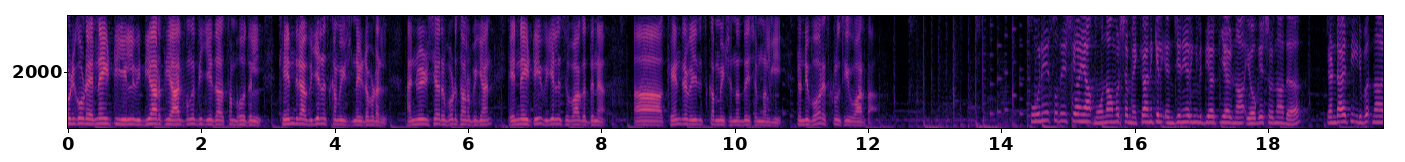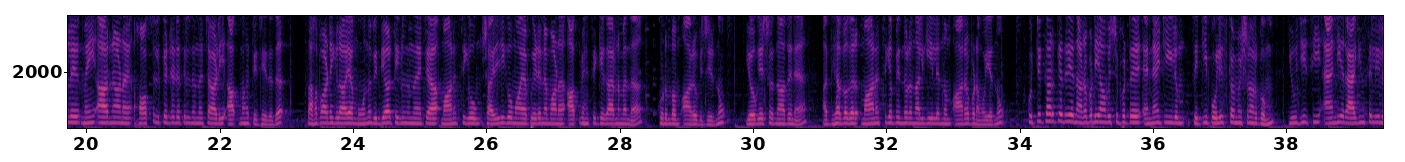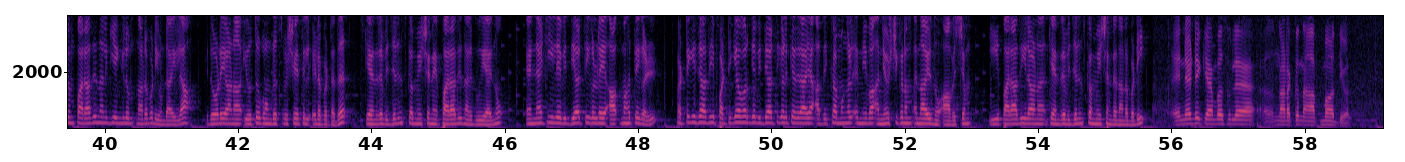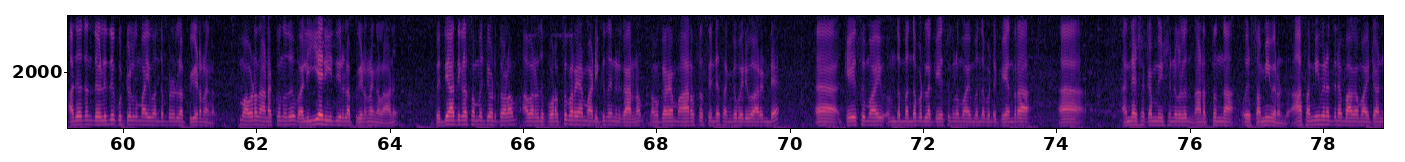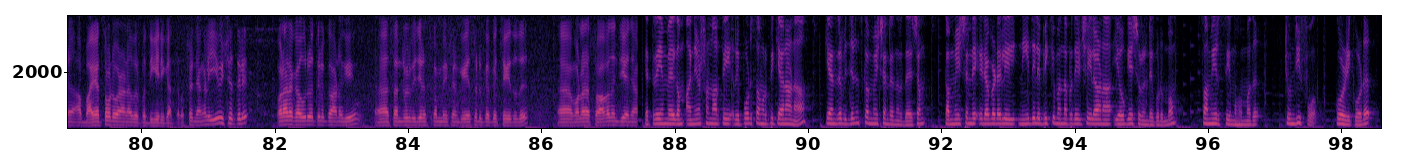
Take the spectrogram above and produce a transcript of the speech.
Kozhikode N I ടിയിൽ വിദ്യാർത്ഥി ആത്മഹത്യ ചെയ്ത സംഭവത്തിൽ കേന്ദ്ര വിജിലൻസ് കമ്മീഷന്റെ ഇടപെടൽ. അന്വേഷിച്ച് റിപ്പോർട്ട് സമർപ്പിക്കാൻ എൻ ഐ ടി വിജിലൻസ് വിഭാഗത്തിന് കേന്ദ്ര വിജിലൻസ് കമ്മീഷൻ നിർദ്ദേശം നൽകി. ട്വന്റി ഫോർ എക്സ്ക്ലൂസീവ് വാർത്ത. പൂനെ സ്വദേശിയായ മൂന്നാം വർഷ മെക്കാനിക്കൽ എഞ്ചിനീയറിംഗ് വിദ്യാർത്ഥിയായിരുന്ന യോഗേശ്വരനാഥ് രണ്ടായിരത്തി ഇരുപത്തിനാല് മെയ് ആറിനാണ് ഹോസ്റ്റൽ കെട്ടിടത്തിൽ നിന്ന് ചാടി ആത്മഹത്യ ചെയ്തത്. സഹപാഠികളായ മൂന്ന് വിദ്യാർത്ഥികളിൽ നിന്നേറ്റ മാനസികവും ശാരീരികവുമായ പീഡനമാണ് ആത്മഹത്യയ്ക്ക് കാരണമെന്ന് കുടുംബം ആരോപിച്ചിരുന്നു. യോഗേശ്വരനാഥിന് അധ്യാപകർ മാനസിക പിന്തുണ നൽകിയില്ലെന്നും ആരോപണമുയർന്നു കുറ്റക്കാർക്കെതിരെ നടപടി ആവശ്യപ്പെട്ട് എൻ ഐ ടിയിലും city police കമ്മീഷണർക്കും U G C anti ragging സെല്ലിലും പരാതി നൽകിയെങ്കിലും നടപടിയുണ്ടായില്ല ഇതോടെയാണ് യൂത്ത് കോൺഗ്രസ് വിഷയത്തിൽ ഇടപെട്ടത്. കേന്ദ്ര വിജിലൻസ് കമ്മീഷന് പരാതി നൽകുകയായിരുന്നു. എൻ ഐ ടിയിലെ വിദ്യാർത്ഥികളുടെ ആത്മഹത്യകൾ പട്ടികജാതി പട്ടികവർഗ വിദ്യാർത്ഥികൾക്കെതിരായ അതിക്രമങ്ങൾ എന്നിവ അന്വേഷിക്കണം എന്നായിരുന്നു ആവശ്യം. ഈ പരാതിയിലാണ് കേന്ദ്ര വിജിലൻസ് കമ്മീഷന്റെ നടപടി. എൻ ഐ ടി ക്യാമ്പസിലെ നടക്കുന്ന ആത്മഹത്യകൾ അതേപോലെ ദളിത് കുട്ടികളുമായി ബന്ധപ്പെട്ടുള്ള പീഡനങ്ങൾ അവിടെ നടക്കുന്നത് വലിയ രീതിയിലുള്ള പീഡനങ്ങളാണ്. വിദ്യാർത്ഥികളെ സംബന്ധിച്ചിടത്തോളം അവർ അത് പുറത്തു പറയാൻ മടിക്കുന്നതിന് കാരണം നമുക്കറിയാം ആർ എസ് എസിന്റെ സംഘപരിവാറിന്റെ കേസുമായി ബന്ധപ്പെട്ടുള്ള കേസുകളുമായി ബന്ധപ്പെട്ട് കേന്ദ്ര അന്വേഷണ കമ്മീഷനുകൾ നടത്തുന്ന ഒരു സമീപനമുണ്ട്. ആ സമീപനത്തിന്റെ ഭാഗമായിട്ടാണ് ആ ഭയത്തോടുകൂടാണ് അവർ പ്രതികരിക്കാത്തത്. പക്ഷേ ഞങ്ങൾ ഈ വിഷയത്തിൽ വളരെ ഗൗരവത്തിൽ കാണുകയും സെൻട്രൽ വിജിലൻസ് കമ്മീഷൻ കേസെടുക്കുകയൊക്കെ ചെയ്തത് വളരെ സ്വാഗതം ചെയ്യാൻ എത്രയും വേഗം അന്വേഷണം നടത്തി റിപ്പോർട്ട് സമർപ്പിക്കാനാണ് കേന്ദ്ര വിജിലൻസ് കമ്മീഷന്റെ നിർദ്ദേശം. കമ്മീഷന്റെ ഇടപെടലിൽ നീതി ലഭിക്കുമെന്ന പ്രതീക്ഷയിലാണ് യോഗേശ്വറിന്റെ കുടുംബം. Sameer C Muhammad twenty Kozhikode.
